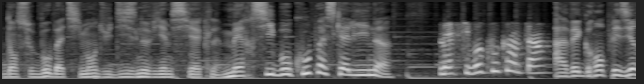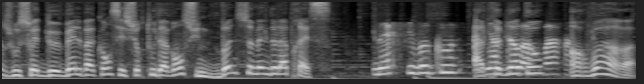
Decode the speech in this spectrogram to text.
dans ce beau bâtiment du 19e siècle. Merci beaucoup Pascaline. Merci beaucoup, Quentin. Avec grand plaisir, je vous souhaite de belles vacances et surtout d'avance une bonne semaine de la presse. Merci beaucoup. À, très Au bientôt. revoir. Au revoir.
